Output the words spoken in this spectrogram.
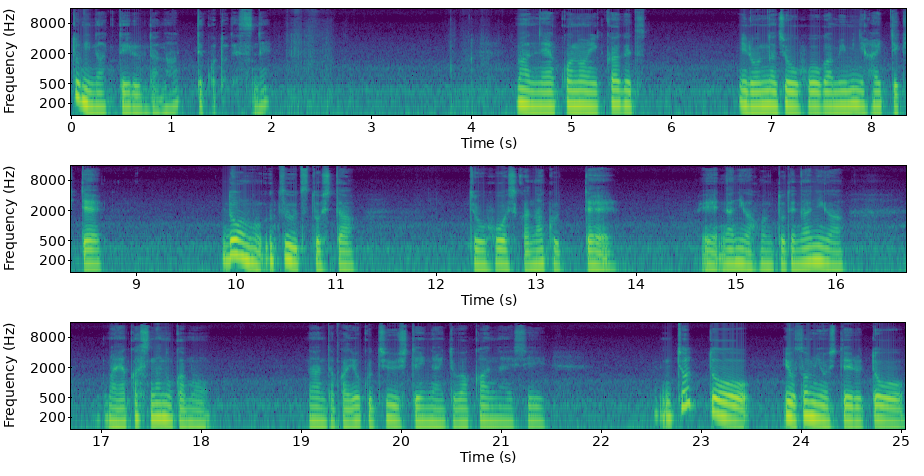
トになっているんだなってことですね。まあねこの1ヶ月いろんな情報が耳に入ってきてどうもうつうつとした情報しかなくってえ、何が本当で何がまやかしなのかもなんだかよく注意していないと分かんないしちょっとよそ見をしていると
